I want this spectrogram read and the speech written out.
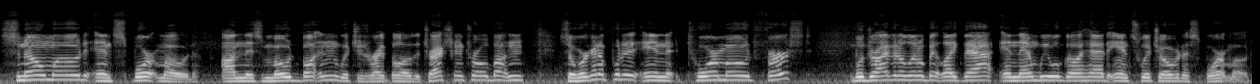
snow mode, and sport mode on this mode button, which is right below the traction control button. So we're gonna put it in tour mode first We'll drive it a little bit like that, and then we will go ahead and switch over to sport mode.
